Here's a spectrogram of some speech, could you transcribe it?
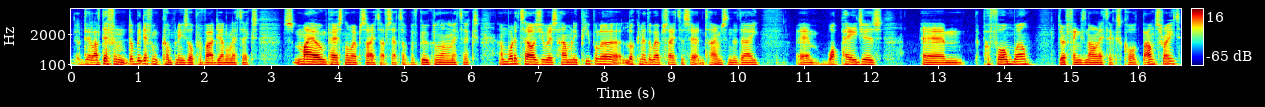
they'll have different there'll be different companies will provide the analytics my own personal website i've set up with google analytics and what it tells you is how many people are looking at the website at certain times in the day um, what pages um, perform well there are things in analytics called bounce rate,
